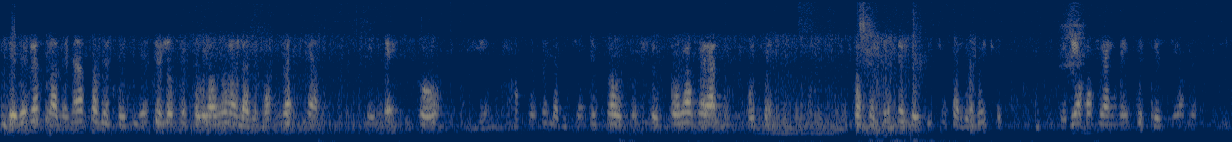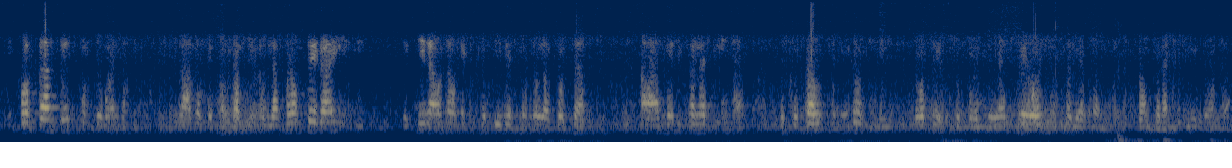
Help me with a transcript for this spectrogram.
y de veras la amenaza del presidente López Obrador a la democracia en México de la visión de todos, porque todas realmente importantes, consecuencias de dichos a los hechos. Seríamos realmente presiones importantes, porque bueno, claro que compartimos la frontera y se quiera o que se sigue siendo la cosa a América Latina, los Estados Unidos y lo que presidente hoy no estaría contradiciendo, ¿no?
